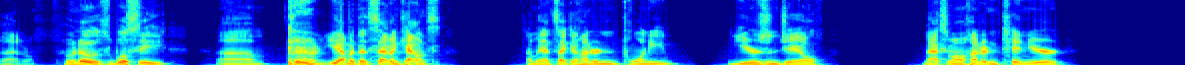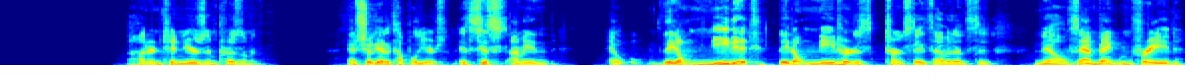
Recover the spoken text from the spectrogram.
I don't know. Who knows? We'll see. Um, yeah, but that seven counts. I mean, that's like 120 years in jail, maximum 110 year, 110 years imprisonment, and she'll get a couple years. It's just, I mean, they don't need it. They don't need her to turn state's evidence to nail Sam Bankman Fried.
